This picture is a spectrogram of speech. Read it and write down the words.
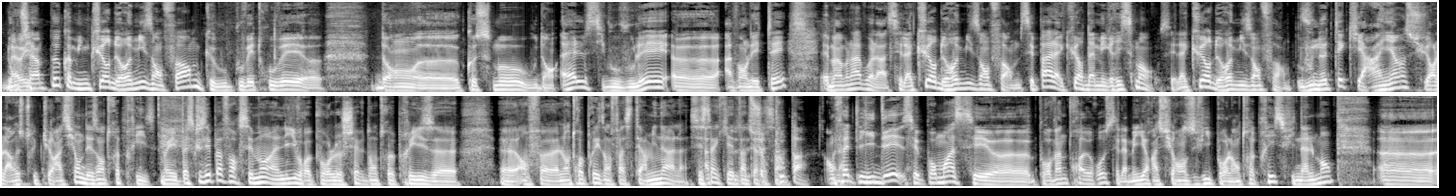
Donc, bah c'est un peu comme une cure de remise en forme que vous pouvez trouver dans Cosmo ou dans Elle, si vous voulez, euh, avant l'été, et ben voilà, voilà, c'est la cure de remise en forme. C'est pas la cure d'amaigrissement, c'est la cure de remise en forme. Vous notez qu'il n'y a rien sur la restructuration des entreprises. Oui, parce que c'est pas forcément un livre pour le chef d'entreprise, euh, euh enfin l'entreprise en phase terminale. C'est ça qui est intéressant. Surtout pas. En fait, l'idée, c'est pour moi, c'est euh, pour 23 euros, c'est la meilleure assurance vie pour l'entreprise finalement. Euh,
